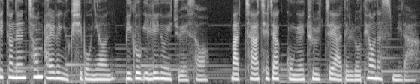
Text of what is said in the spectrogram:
피터는 1865년 미국 일리노이주에서 마차 제작공의 둘째 아들로 태어났습니다.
